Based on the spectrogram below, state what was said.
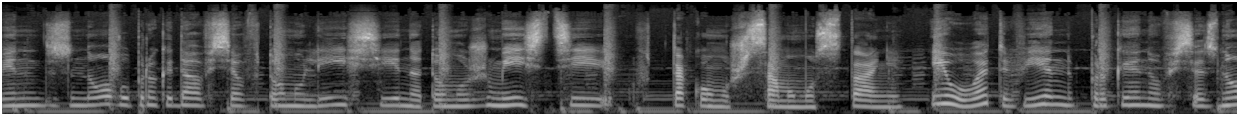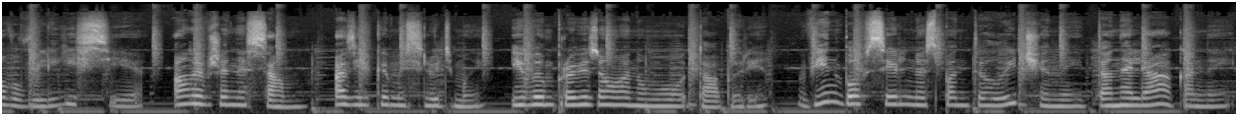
Він знову прокидався в тому лісі, на тому ж місці, в такому ж самому стані. І от він прокинувся знову в лісі, але вже не сам, а з якимись людьми, і в імпровізованому таборі. Він був сильно спантеличений та наляканий.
